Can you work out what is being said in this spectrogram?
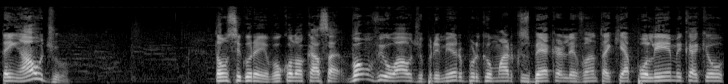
Tem áudio? Então segura aí, vou colocar essa. Vamos ouvir o áudio primeiro, porque o Marcos Becker levanta aqui a polêmica que eu,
